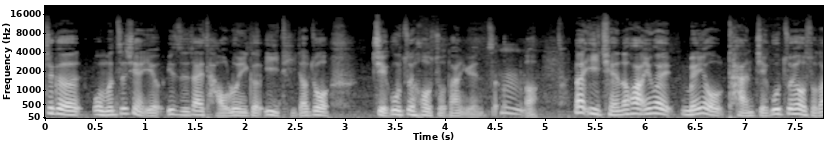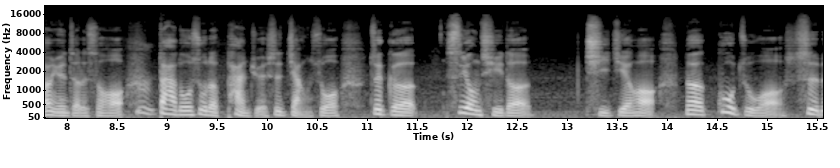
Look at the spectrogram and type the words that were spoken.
这个我们之前也一直在讨论一个议题，叫做解雇最后手段原则。啊。那以前的话，因为没有谈解雇最后手段原则的时候，大多数的判决是讲说，这个试用期的期间哦，那雇主哦是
